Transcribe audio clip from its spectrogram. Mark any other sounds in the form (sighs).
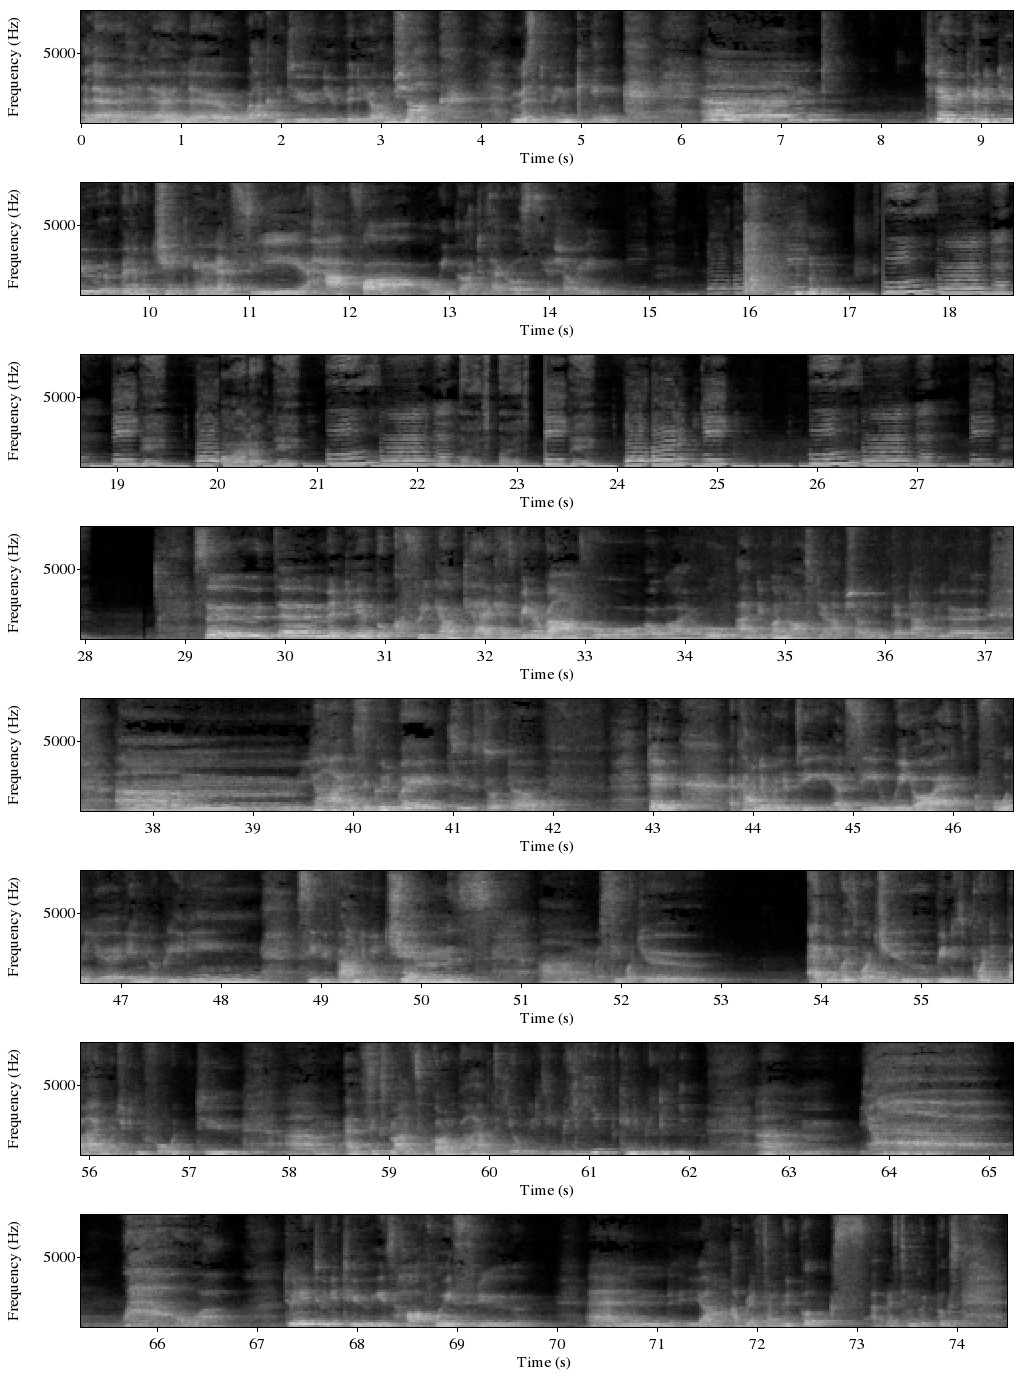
Hello, hello, hello. Welcome to a new video. I'm Jacques, Mr. Pink Ink. And today we're to do a bit of a check-in and see how far we got with our goals this year, shall we? (laughs) So the mid-year book freakout tag has been around for a while. I did one last year. I shall link that down below. Um, yeah, and it's a good way to sort of take accountability and see where you are at for the year in your reading. See if you found any gems. Um, see what you're happy with, what you've been disappointed by, and what you're looking forward to. Um, and six months have gone by of the year already. Can you believe? Can you believe? Um, yeah. Wow. 2022 is halfway through. And yeah, I've read some good books. I've read some good books.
